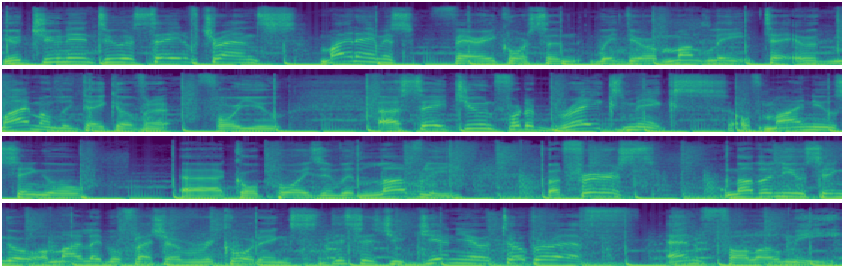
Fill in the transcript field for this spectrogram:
You're tuned into a state of trance. My name is Ferry Corsten with your monthly ta- with my monthly takeover for you. Uh, stay tuned for the breaks mix of my new single uh, called Poison with Lovely. But first, another new single on my label Flashover Recordings. This is Eugenio Tokarev and Follow Me.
